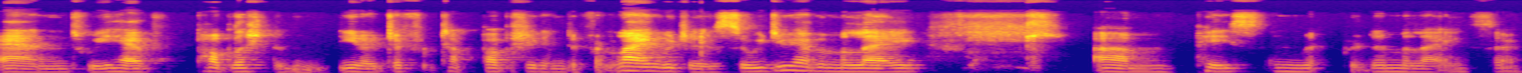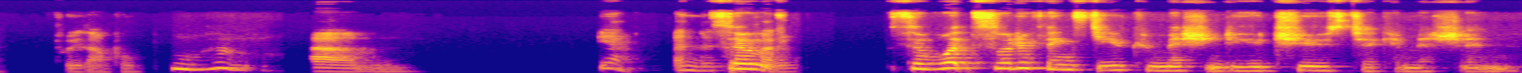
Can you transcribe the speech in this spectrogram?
and we have published in you know different publishing in different languages. So we do have a Malay um, piece in, written in Malay. So for example, wow. um, yeah, and this so, funny. So what sort of things do you commission? Do you choose to commission?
